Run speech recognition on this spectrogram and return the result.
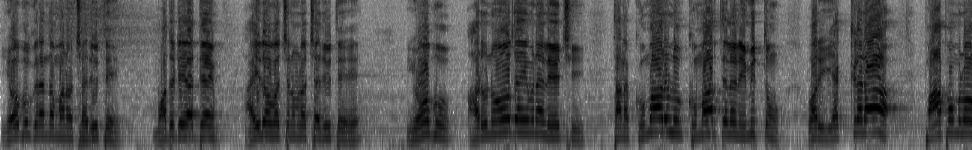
యోబు గ్రంథం మనం చదివితే మొదటి అధ్యాయం ఐదో వచనంలో చదివితే యోబు అరుణోదయమున లేచి తన కుమారులు కుమార్తెల నిమిత్తం వారు ఎక్కడా పాపంలో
